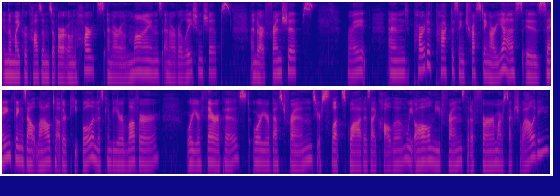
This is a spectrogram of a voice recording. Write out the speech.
in the microcosms of our own hearts and our own minds and our relationships and our friendships, right? And part of practicing trusting our yes is saying things out loud to other people. And this can be your lover or your therapist or your best friends, your slut squad, as I call them. We all need friends that affirm our sexuality.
